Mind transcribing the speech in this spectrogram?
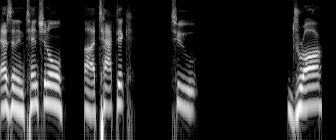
as an intentional uh, tactic to draw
